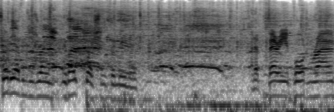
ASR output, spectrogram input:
Freddie Evans' is round, without question for me. And a very important round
